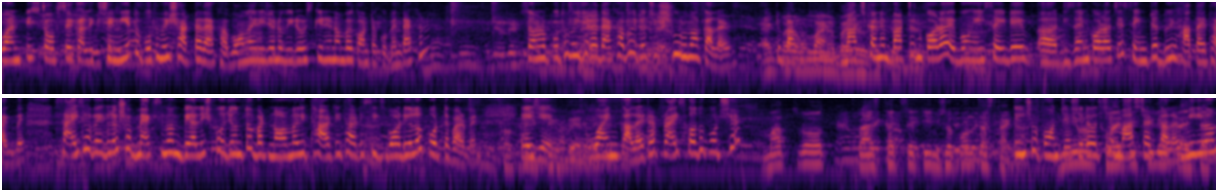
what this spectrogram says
ওয়ান পিস টপসের কালেকশন নিয়ে। তো প্রথমেই শার্টটা দেখাবো। অনলাইনের জন্য ভিডিওর স্ক্রিনে নাম্বার কন্ট্যাক্ট করবেন। দেখেন। তো আমরা প্রথমেই যেটা দেখাবো এটা হচ্ছে সুরমা কালার একটু বাকু মাঝখানে বাটন করা এবং এই সাইডে ডিজাইন করা আছে। সেমটা দুই হাতায় থাকবে। সাইজ হবে এগুলো সব ম্যাক্সিমাম বিয়াল্লিশ পর্যন্ত but normally thirty thirty six body হলেও পড়তে পারবেন। এই যে ওয়াইন কালার এটার প্রাইস কত পড়ছে? মাত্র প্রাইস থাকছে 350 টাকা। তিনশো পঞ্চাশ সেটা হচ্ছে মাস্টার্ড কালার মিনিমাম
